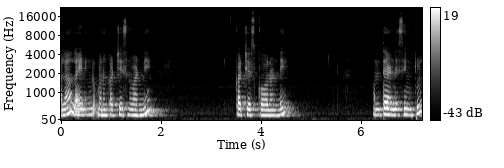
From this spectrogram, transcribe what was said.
అలా లైనింగ్ మనం కట్ చేసిన వాటిని కట్ చేసుకోవాలండి. అంతే అండి సింపుల్.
